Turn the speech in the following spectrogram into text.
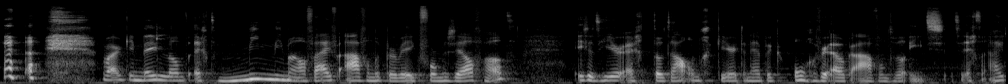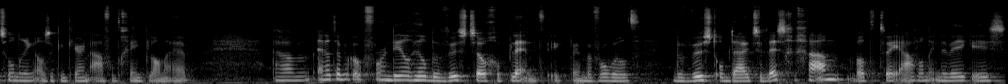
Waar ik in Nederland echt minimaal vijf avonden per week voor mezelf had, is het hier echt totaal omgekeerd. En heb ik ongeveer elke avond wel iets. Het is echt een uitzondering als ik een keer een avond geen plannen heb. Um, en dat heb ik ook voor een deel heel bewust zo gepland. Ik ben bijvoorbeeld bewust op Duitse les gegaan, wat twee avonden in de week is.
